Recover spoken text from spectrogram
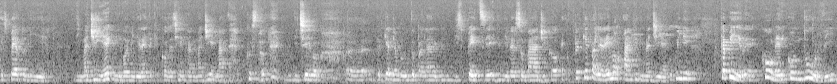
esperto di di magie, quindi voi mi direte che cosa c'entra la magia, ma questo, come dicevo, eh, perché abbiamo voluto parlare di spezie e di universo magico, ecco, perché parleremo anche di magia, ecco, quindi capire come ricondurvi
